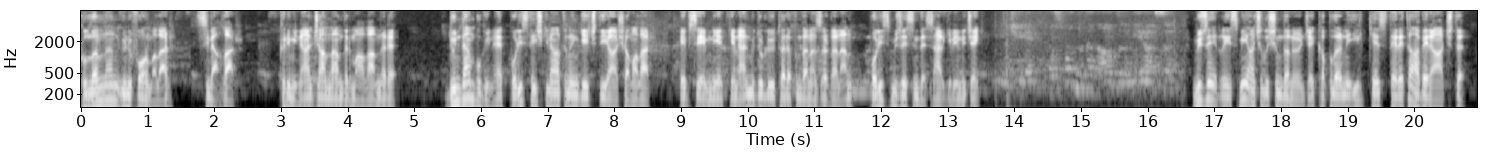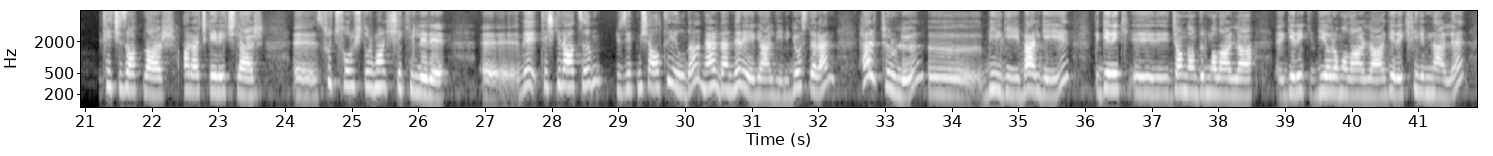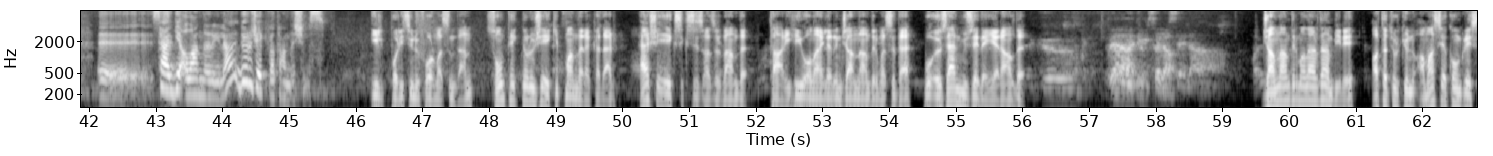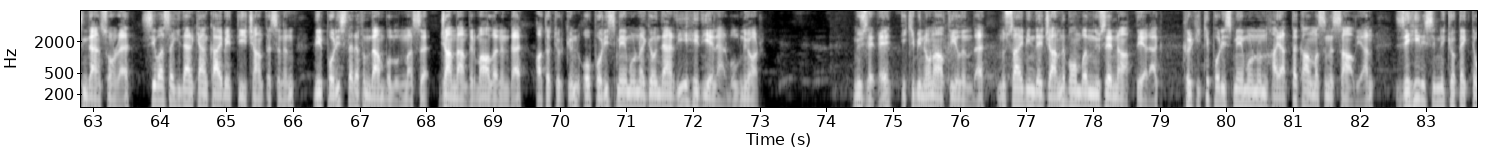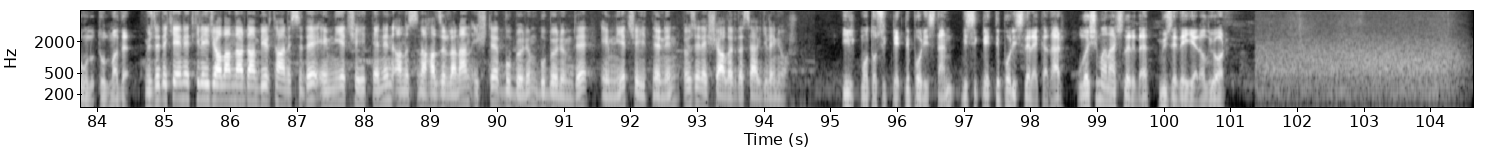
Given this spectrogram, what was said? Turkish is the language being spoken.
Kullanılan üniformalar, silahlar, kriminal canlandırma alanları. Dünden bugüne polis teşkilatının geçtiği aşamalar. Hepsi Emniyet Genel Müdürlüğü tarafından hazırlanan Polis Müzesi'nde sergilenecek. Müze resmi açılışından önce kapılarını ilk kez TRT Haber'e açtı. teçhizatlar, araç gereçler, e, suç soruşturma şekilleri e, ve teşkilatın 176 yılda nereden nereye geldiğini gösteren her türlü e, bilgiyi, belgeyi gerek e, canlandırmalarla, e, gerek dioramalarla, gerek filmlerle, sergi alanlarıyla görecek vatandaşımız. İlk polis üniformasından son teknoloji ekipmanlara kadar her şey eksiksiz hazırlandı. Tarihi olayların canlandırması da bu özel müzede yer aldı. Canlandırmalardan biri Atatürk'ün Amasya Kongresi'nden sonra Sivas'a giderken kaybettiği çantasının bir polis tarafından bulunması. Canlandırma alanında Atatürk'ün o polis memuruna gönderdiği hediyeler bulunuyor. Müzede 2016 yılında Nusaybin'de canlı bombanın üzerine atlayarak 42 polis memurunun hayatta kalmasını sağlayan Zehir isimli köpek de unutulmadı. Müzedeki en etkileyici alanlardan bir tanesi de emniyet şehitlerinin anısına hazırlanan işte bu bölüm. Bu bölümde emniyet şehitlerinin özel eşyaları da sergileniyor. İlk motosikletli polisten bisikletli polislere kadar ulaşım araçları da müzede yer alıyor.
